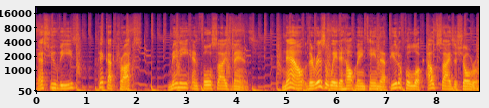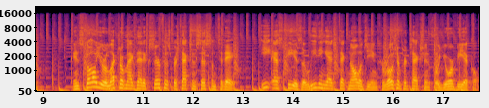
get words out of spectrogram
SUVs, pickup trucks, mini and full-size vans. Now, there is a way to help maintain that beautiful look outside the showroom. Install your electromagnetic surface protection system today. ESP is a leading edge technology in corrosion protection for your vehicle.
